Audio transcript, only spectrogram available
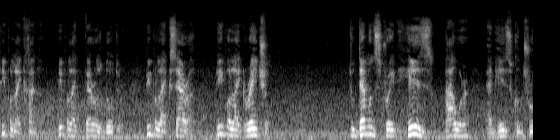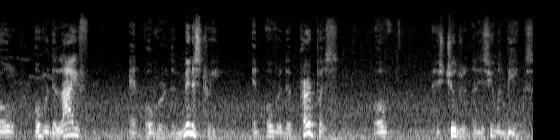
people like Hannah, people like Pharaoh's daughter, people like Sarah, people like Rachel to demonstrate his power and his control over the life and over the ministry and over the purpose of his children and his human beings.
